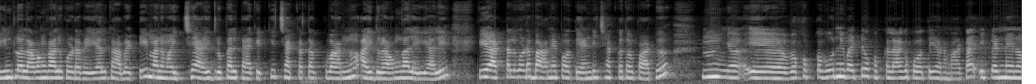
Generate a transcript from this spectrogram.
దీంట్లో లవంగాలు కూడా వేయాలి కాబట్టి మనం ఇచ్చే ఐదు రూపాయల ప్యాకెట్కి చెక్క తక్కువను ఐదు లవంగాలు వేయాలి. ఈ అట్టలు కూడా బాగానే పోతాయండి చెక్కతో పాటు. ఒక్కొక్క ఊరిని బట్టి ఒక్కొక్కలాగా పోతాయి అనమాట ఇక్కడ నేను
